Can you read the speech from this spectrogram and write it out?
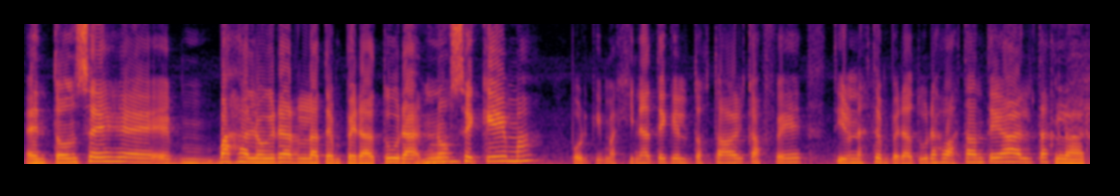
Entonces eh, vas a lograr la temperatura, no se quema, porque imagínate que el tostado del café tiene unas temperaturas bastante altas. Claro.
